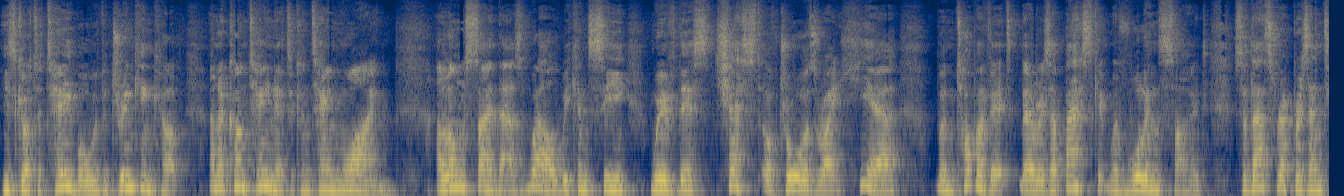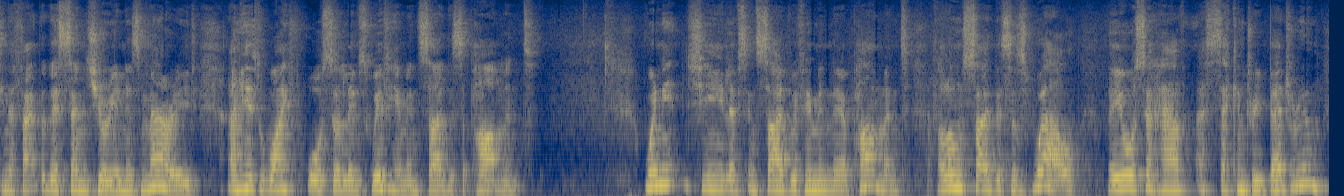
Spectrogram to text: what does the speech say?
He's got a table with a drinking cup and a container to contain wine. Alongside that as well, we can see with this chest of drawers right here, on top of it, there is a basket with wool inside. So that's representing the fact that this centurion is married and his wife also lives with him inside this apartment. When it, she lives inside with him in the apartment, alongside this as well, they also have a secondary bedroom,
